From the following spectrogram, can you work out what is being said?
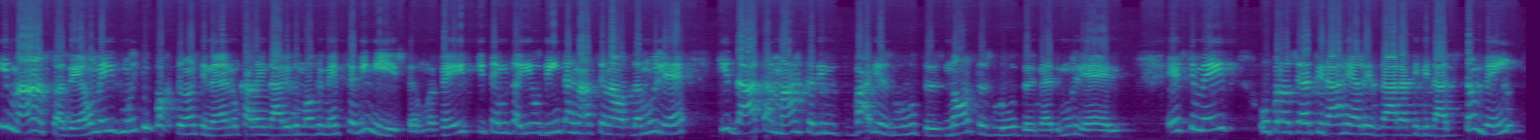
E março, Ade, é um mês muito importante né, no calendário do movimento feminista, uma vez que temos aí o Dia Internacional da Mulher, que data a marca de várias lutas, nossas lutas né, de mulheres. Este mês, o projeto irá realizar atividades também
